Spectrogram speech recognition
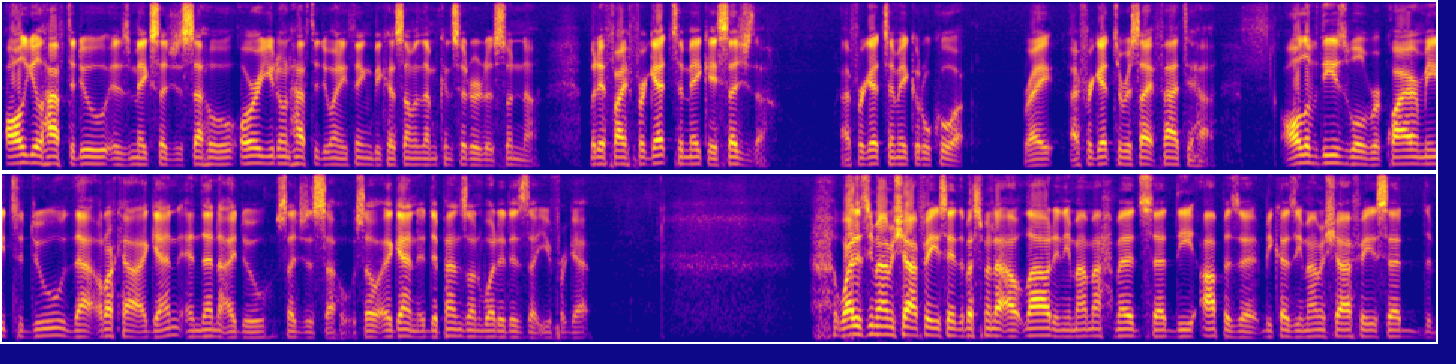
all you'll have to do is make sajda sahu, or you don't have to do anything because some of them consider it a sunnah. But if I forget to make a sajda, I forget to make a ruku', right? I forget to recite Fatiha. All of these will require me to do that rak'ah again, and then I do sajda sahu. So again, it depends on what it is that you forget. Why does Imam Shafi'i say the Bismillah out loud and Imam Ahmed said the opposite? Because Imam Shafi'i said the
